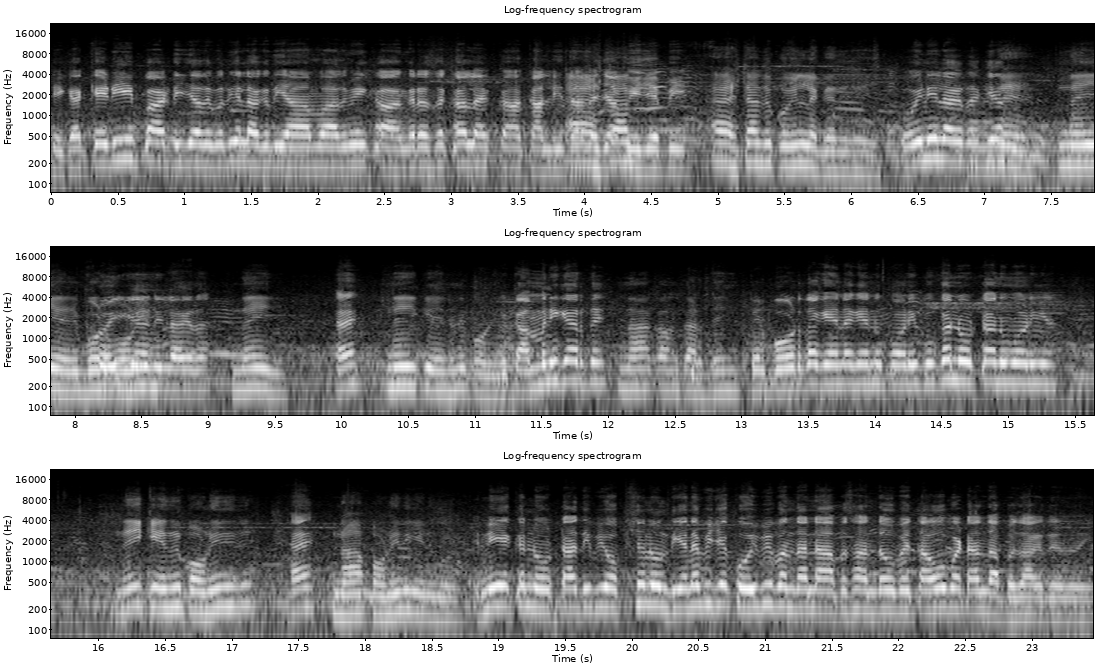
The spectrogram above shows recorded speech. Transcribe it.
ਠੀਕ ਹੈ। ਕਿਹੜੀ ਪਾਰਟੀ ਜ਼ਿਆਦਾ ਵਧੀਆ ਲੱਗਦੀ ਆ ਆਮ ਆਦਮੀ ਕਾਂਗਰਸ ਅਕਾਲ ਅਕਾਲੀ ਦਲ ਜਾਂ ਬੀਜੇਪੀ? ਇਸ ਟਾਈਮ ਤਾਂ ਕੋਈ ਨਹੀਂ ਲੱਗਣ ਦੀ ਜੀ। ਕੋਈ ਨਹੀਂ ਲੱਗਦਾ ਕਿ ਨਹੀਂ ਨਹੀਂ ਹੈ ਜੀ ਵੋਟ ਕੋਈ ਕਿਉਂ ਪਾਉਣੀ ਨਹੀਂ ਲੱਗਦਾ? ਨਹੀਂ ਜੀ। ਹੈ? ਨਹੀਂ ਕਿਸੇ ਨੂੰ ਨਹੀਂ ਪਾਉਣੀ। ਕੰਮ ਨਹੀਂ ਕਰਦੇ? ਨਾ ਕੰਮ ਕਰਦੇ ਜੀ। ਫਿਰ ਵੋਟ ਤਾਂ ਕਿਸੇ ਨਾ ਕਿਸੇ ਨੂੰ ਪਾਉਣੀ ਪਊਗਾ ਨੋਟਾਂ ਨੂੰ ਪਾਉਣੀ ਆ ਨਹੀਂ ਕਿਸੇ ਨੂੰ ਪਾਉਣੀ ਨਹੀਂ ਤੇ ਹੈ? ਨਾ ਪਾਉਣੀ ਨਹੀਂ ਕਿਸੇ ਨੂੰ ਵੋਟ ਨਹੀਂ ਇੱਕ ਨੋਟਾਂ ਦੀ ਵੀ ਆਪਸ਼ਨ ਹੁੰਦੀ ਹੈ ਨਾ ਵੀ ਜੇ ਕੋਈ ਵੀ ਬੰਦਾ ਨਾ ਪਸੰਦ ਹੋਵੇ ਤਾਂ ਉਹ ਬਟਨ ਦੱਬ ਸਕਦੇ ਹੋ ਤੁਸੀਂ।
